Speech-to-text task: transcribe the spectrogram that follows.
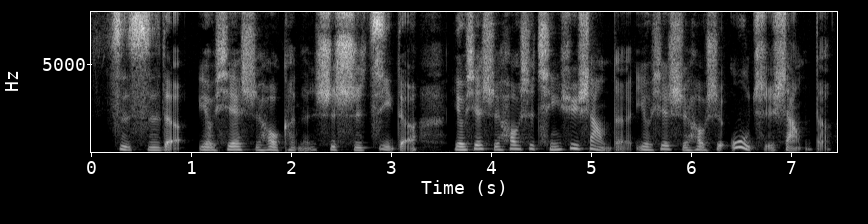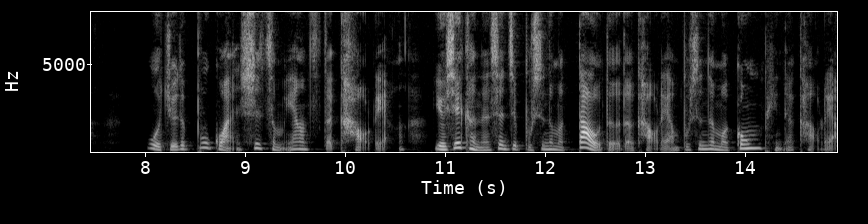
自私的，有些时候可能是实际的，有些时候是情绪上的，有些时候是物质上的。我觉得不管是怎么样子的考量，有些可能甚至不是那么道德的考量，不是那么公平的考量。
